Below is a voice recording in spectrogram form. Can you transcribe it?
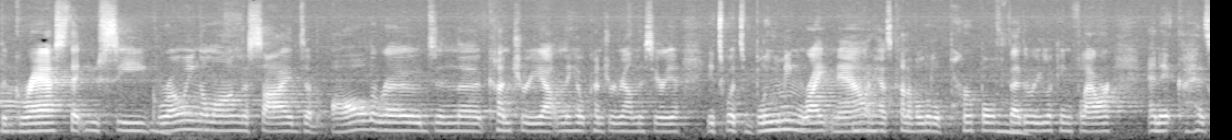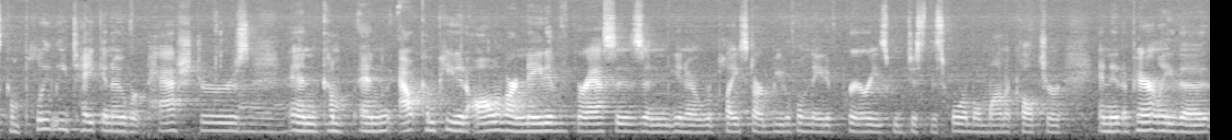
The ah. grass that you see growing along the sides of all the roads in the country, out in the hill country around this area, it's what's blooming right now. It mm-hmm. has kind of a little purple, mm-hmm. feathery looking flower, and it has completely taken over pastures oh, and com- and outcompeted all of our native grasses and, you know, replaced our beautiful native prairies with just this horrible monoculture. And it, apparently the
